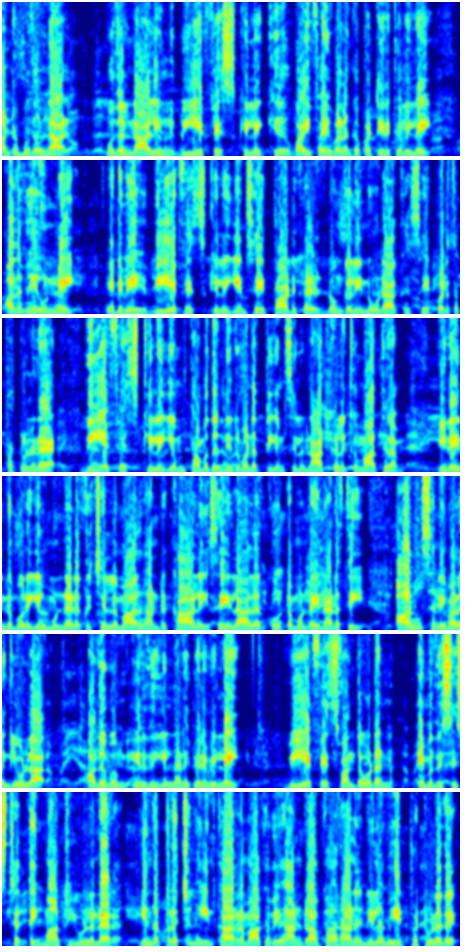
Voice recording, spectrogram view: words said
அன்று முதல் நாள் முதல் நாளில் விஎஃப்எஸ் கிளைக்கு வைஃபை வழங்கப்பட்டிருக்கவில்லை. அதுவே உண்மை. எனவே விஎஃப்எஸ் கிளையின் செயற்பாடுகள் டொங்கலின் ஊடாக செயற்படுத்தப்பட்டுள்ளன. விஎஃப்எஸ் கிளையும் தமது நிறுவனத்தையும் சில நாட்களுக்கு மாத்திரம் இணைந்த முறையில் முன்னெடுத்துச் செல்லுமாறு அன்று காலை செயலாளர் கூட்டம் ஒன்றை நடத்தி ஆலோசனை வழங்கியுள்ளார். அதுவும் இறுதியில் நடைபெறவில்லை. விஎஃப்எஸ் வந்தவுடன் எமது சிஸ்டத்தை மாற்றியுள்ளனர். இந்த பிரச்சனையின் காரணமாகவே அன்று அவ்வாறான நிலைமை ஏற்பட்டுள்ளது.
